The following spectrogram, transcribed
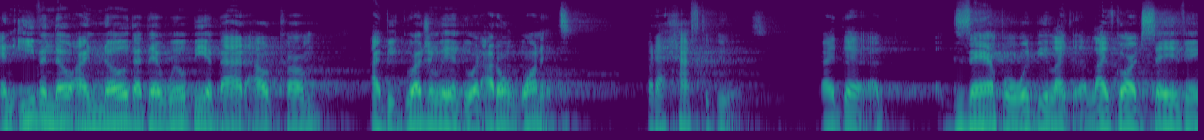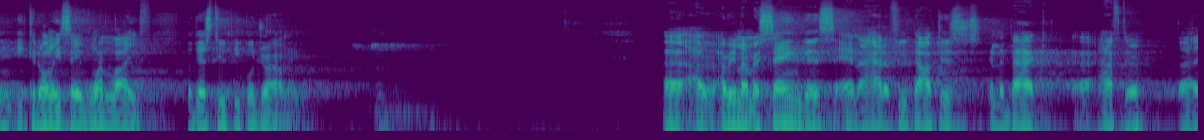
and even though I know that there will be a bad outcome, I begrudgingly endure it. I don't want it, but I have to do it. Right? The example would be like a lifeguard saving, he could only save one life, but there's two people drowning. Uh, I, I, remember saying this, and I had a few doctors in the back uh, after uh,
